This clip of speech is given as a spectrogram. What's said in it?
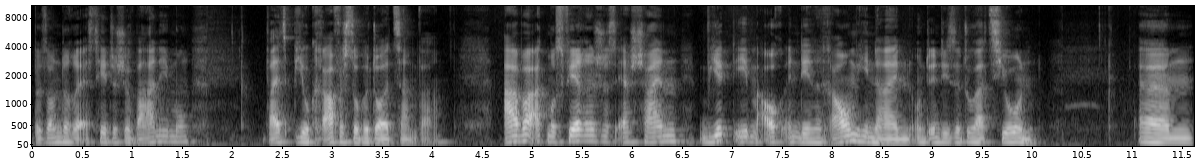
besondere ästhetische Wahrnehmung, weil es biografisch so bedeutsam war. Aber atmosphärisches Erscheinen wirkt eben auch in den Raum hinein und in die Situation. Ähm,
